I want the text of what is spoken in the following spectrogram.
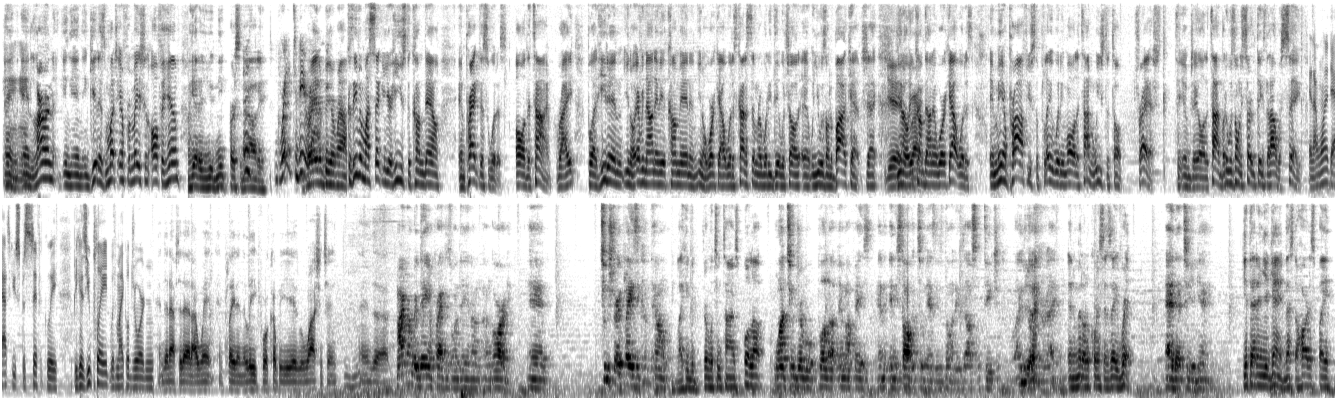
and Mm-hmm. and learn and, and, and get as much information off of him. He had a unique personality. Great to be around. Great to be around. Because even my second year, he used to come down and practice with us all the time, right? But he didn't, you know, every now and then he'd come in and, you know, work out with us. Kind of similar to what he did with y'all uh, when you was on the Bobcat, Shaq. Yeah, You know, he'd right. come down and work out with us. And me and Prof used to play with him all the time. And we used to talk trash to MJ all the time. But it was only certain things that I would say. And I wanted to ask you specifically because you played with Michael Jordan. And then after that, I went and played in the league for a couple of years with Washington. And uh, I remember a day in practice one day and I'm, I'm guarding. And two straight plays, he come down. Like he would dribble two times, pull up. One, two dribble, pull up in my face. And, and he's talking to me as he's doing it. He's also teaching while he's doing it, right? In the middle of the court, he says, hey, Rip, add that to your game. Get that in your game. That's the hardest play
